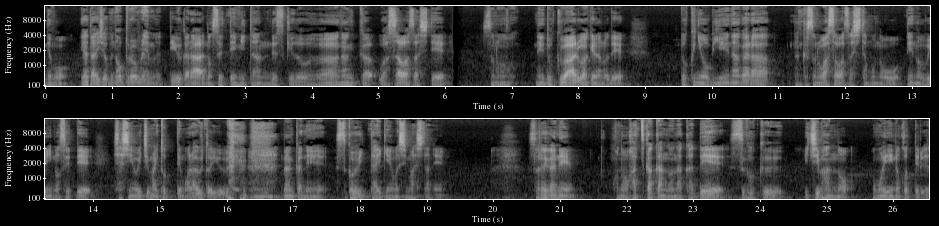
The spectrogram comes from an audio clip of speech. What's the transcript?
でも「いや大丈夫ノープロブレム」って言うから乗せてみたんですけどうわなんかわさわさしてそのね毒はあるわけなので毒に怯えながらなんかそのわさわさしたものを手の上に乗せて写真を1枚撮ってもらうという なんかねすごい体験をしましたね。それがねこの20日間の中ですごく一番の思い出に残ってる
